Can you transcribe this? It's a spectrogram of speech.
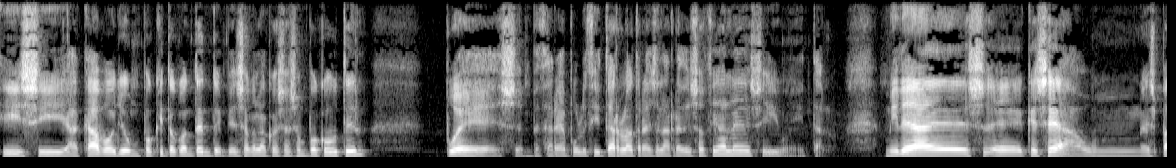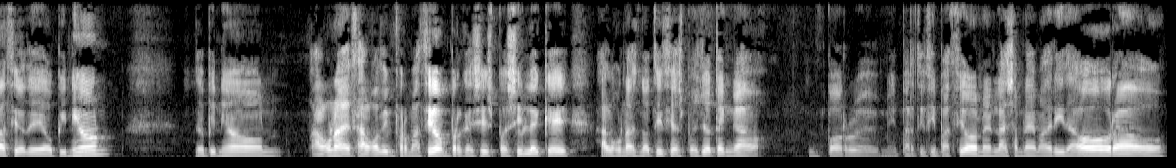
Y si acabo yo un poquito contento y pienso que la cosa es un poco útil, pues empezaré a publicitarlo a través de las redes sociales y, y tal. Mi idea es eh, que sea un espacio de opinión, de opinión, alguna vez algo de información, porque si es posible que algunas noticias pues yo tenga por eh, mi participación en la Asamblea de Madrid ahora o,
